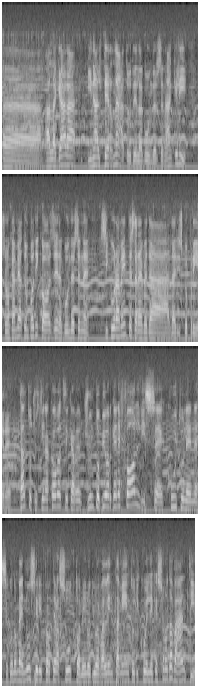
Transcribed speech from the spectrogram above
eh, alla, gara in alternato della Gundersen. Anche lì sono cambiate un po' di cose la Gundersen sicuramente sarebbe da, da riscoprire. Tanto Giustina Kovacic ha raggiunto Bjorgen e Follis. Kuitunen secondo me non si riporterà sotto a meno di un rallentamento di quelle che sono davanti.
